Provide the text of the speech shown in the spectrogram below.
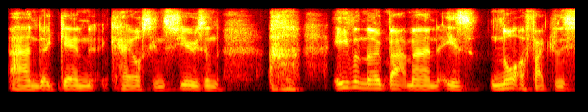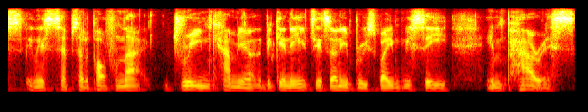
And again, chaos ensues, and uh, even though Batman is not a factor in this in this episode, apart from that dream cameo at the beginning, it's it's only Bruce Wayne we see in Paris.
